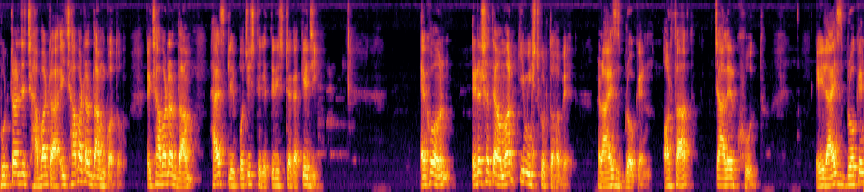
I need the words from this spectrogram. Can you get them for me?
ভুট্টার যে ছাবাটা, এই ছাবাটার দাম কত? এই ছাবাটার দাম হাইস্টলি পঁচিশ থেকে তিরিশ টাকা কেজি। এখন, এটার সাথে আমার কি মিক্সড করতে হবে? রাইস ব্রোকেন অর্থাৎ চালের খুদ। এই রাইস ব্রোকেন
